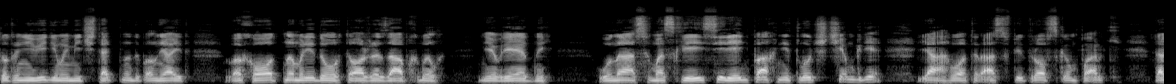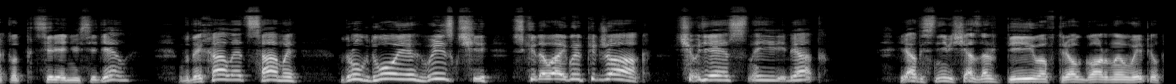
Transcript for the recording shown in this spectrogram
Кто-то невидимый мечтательно дополняет. В охотном ряду тоже запах был невредный. У нас в Москве и сирень пахнет лучше, чем где. Я вот раз в Петровском парке так тут под сиренью сидел, вдыхал это самое, Вдруг двое выскочили, скидывай, говорит, пиджак. Чудесные ребят. Я бы с ними сейчас даже пиво в трехгорном выпил.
